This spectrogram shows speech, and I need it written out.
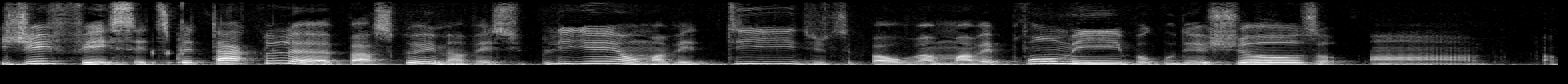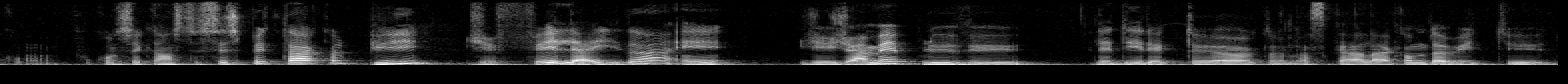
j'ai fait ce spectacle parce qu'il m'avait supplié, on m'avait dit, je ne sais pas, on m'avait promis beaucoup de choses en, en, conséquence de ce spectacle. Puis j'ai fait l'Aïda et j'ai jamais plus vu les directeurs de la Scala comme d'habitude.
